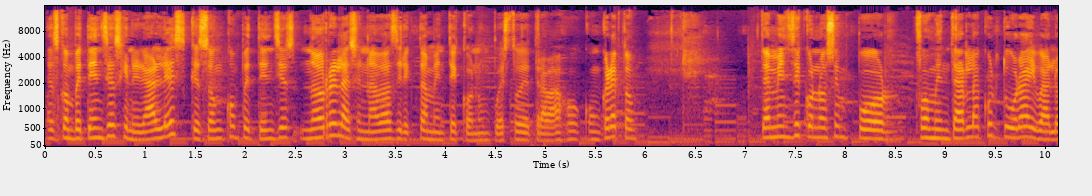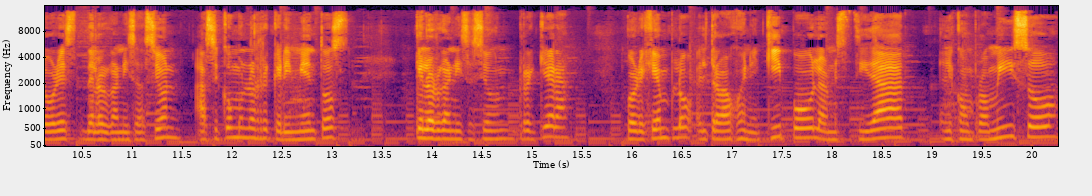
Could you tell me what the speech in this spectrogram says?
las competencias generales, que son competencias no relacionadas directamente con un puesto de trabajo concreto. También se conocen por fomentar la cultura y valores de la organización, así como los requerimientos que la organización requiera. Por ejemplo, el trabajo en equipo, la honestidad, el compromiso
